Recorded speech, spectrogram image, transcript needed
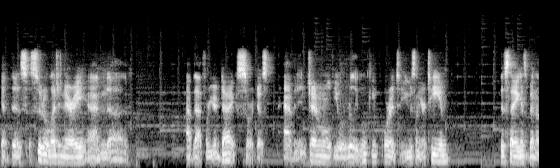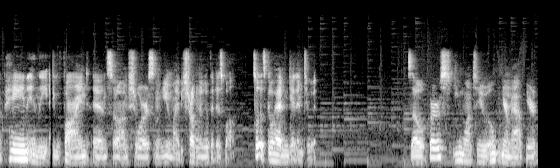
get this pseudo-legendary and uh, have that for your dex, or just have it in general if you were really looking for it to use on your team. This thing has been a pain in the to find, and so I'm sure some of you might be struggling with it as well. So let's go ahead and get into it. So first, you want to open your map here.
